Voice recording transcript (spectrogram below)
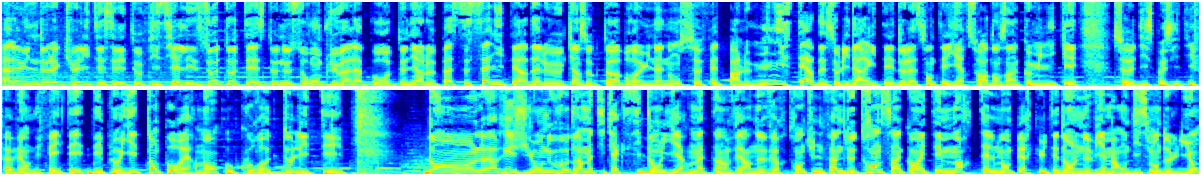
À la une de l'actualité, c'est officiel. Les autotests ne seront plus valables pour obtenir le pass sanitaire dès le 15 octobre. Une annonce faite par le ministère des Solidarités et de la Santé hier soir dans un communiqué. Ce dispositif avait en effet été déployé temporairement au cours de l'été. Dans la région, nouveau dramatique accident hier matin vers 9h30. Une femme de 35 ans a été mortellement percutée dans le 9e arrondissement de Lyon.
